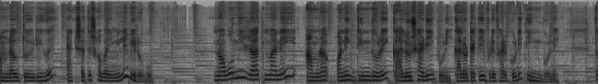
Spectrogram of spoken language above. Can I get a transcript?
আমরাও তৈরি হয়ে একসাথে সবাই মিলে বেরোবো। নবমীর রাত মানে আমরা অনেক দিন ধরেই কালো শাড়িই পরি কালোটাকেই প্রেফার করি তিন বোনে। তো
